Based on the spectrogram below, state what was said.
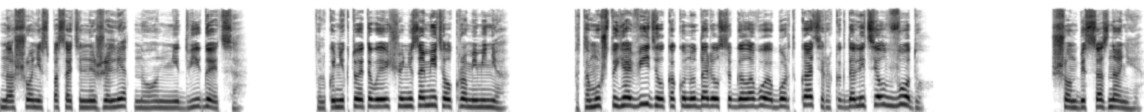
На Шоне спасательный жилет, но он не двигается. Только никто этого еще не заметил, кроме меня. Потому что я видел, как он ударился головой о борт катера, когда летел в воду. Шон без сознания.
